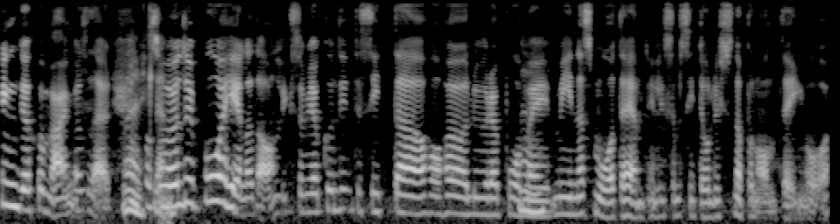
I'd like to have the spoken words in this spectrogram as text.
engagemang och sådär. Och så Verkligen. höll det på hela dagen. Liksom. Jag kunde inte sitta och ha hörlurar på Nej. mig, mina små återhämtningar, liksom sitta och lyssna på någonting och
